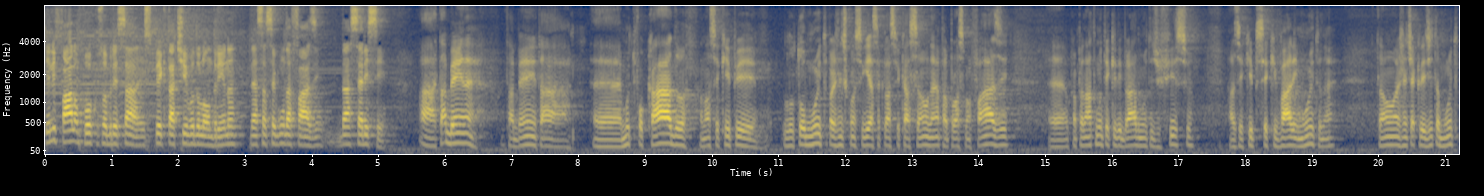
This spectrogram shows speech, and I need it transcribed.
que ele fala um pouco sobre essa expectativa do Londrina nessa segunda fase da Série C. Ah, tá bem, né? Tá bem, tá é, muito focado. A nossa equipe lutou muito para a gente conseguir essa classificação, né, para a próxima fase. É, o campeonato muito equilibrado, muito difícil. As equipes se equivalem muito, né? Então a gente acredita muito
